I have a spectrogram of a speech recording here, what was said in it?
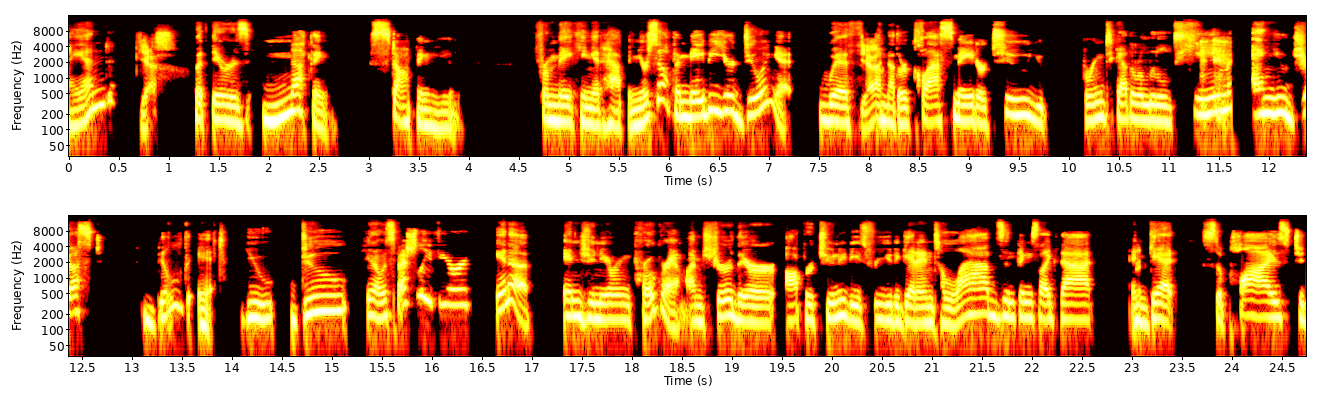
land. Yes. But there is nothing stopping you from making it happen yourself. And maybe you're doing it with yeah. another classmate or two. You bring together a little team and you just build it. You do, you know, especially if you're in a engineering program. I'm sure there are opportunities for you to get into labs and things like that and get supplies to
